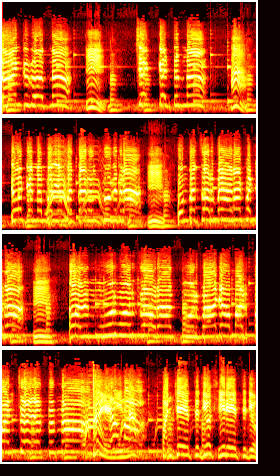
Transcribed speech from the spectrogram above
ಬ್ಯಾಂಕ್ ಹೋದ್ನ? ಚೆಕ್ ಕಟ್ಟದ್ನ? ಟೋಕನ್ ನಂಬರ್ ಎಂಬತ್ತಾರು ಅಂತ ಕೂಗಿದ್ರ? ಒಂಬತ್ ಸಾವಿರ ರೂಪಾಯಿ ಹಣ ಕೊಟ್ರ? ಅದನ್ ಮೂರ್ ಮೂರ್ ಸಾವಿರ ಅಂತ ಮೂರ್ ಭಾಗ ಮಾಡಿ ಪಂಚೆ ಎತ್ತದ್ನ? ಪಂಚೆ ಎತ್ತಿದ್ಯೋ ಸೀರೆ ಎತ್ತಿದ್ಯೋ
